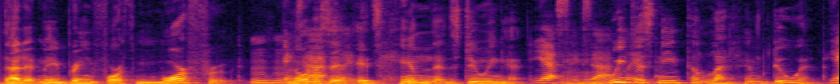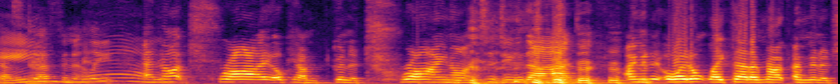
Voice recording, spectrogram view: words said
that it may bring forth more fruit. Mm-hmm. Notice it, it's him that's doing it. Yes, mm-hmm. exactly. We just need to let him do it. Yes, Amen. definitely. And not try, okay, I'm going to try not to do that. I'm going to, oh, I don't like that. I'm not, I'm going to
